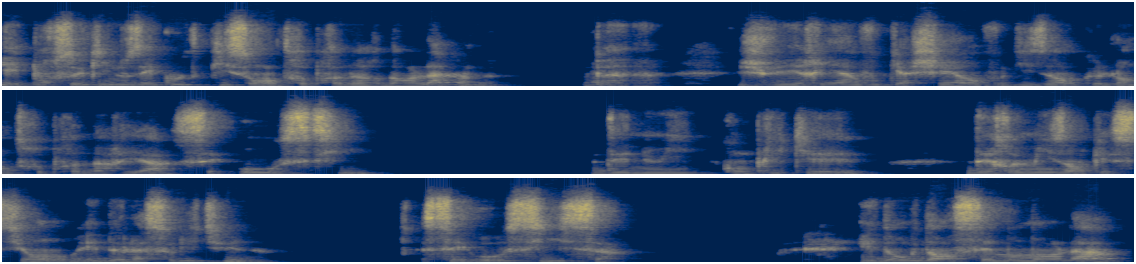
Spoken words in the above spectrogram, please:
Et pour ceux qui nous écoutent, qui sont entrepreneurs dans l'âme, ben, je vais rien vous cacher en vous disant que l'entrepreneuriat, c'est aussi des nuits compliquées, des remises en question et de la solitude. C'est aussi ça. Et donc, dans ces moments-là,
